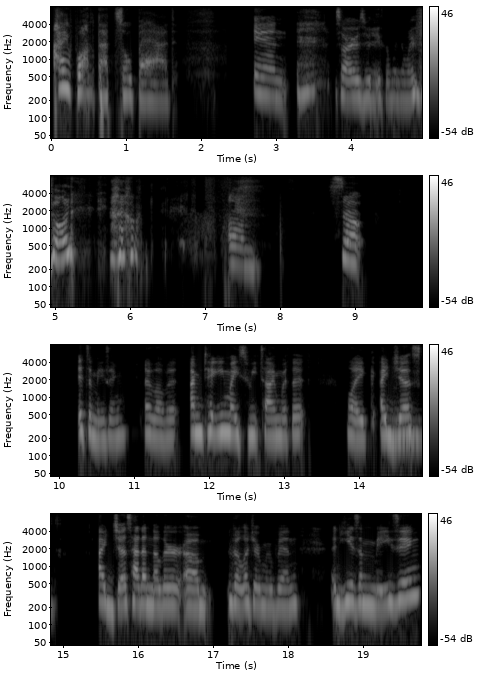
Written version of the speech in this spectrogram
I want that so bad. And sorry, I was reading something on my phone. um so it's amazing. I love it. I'm taking my sweet time with it. Like I just I just had another um villager move in and he is amazing.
